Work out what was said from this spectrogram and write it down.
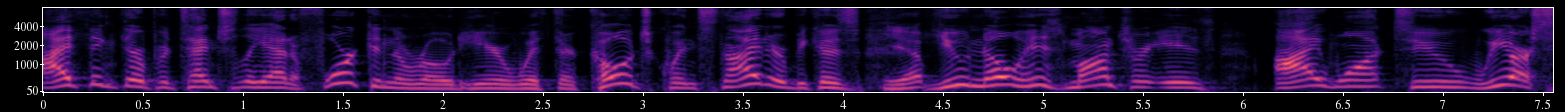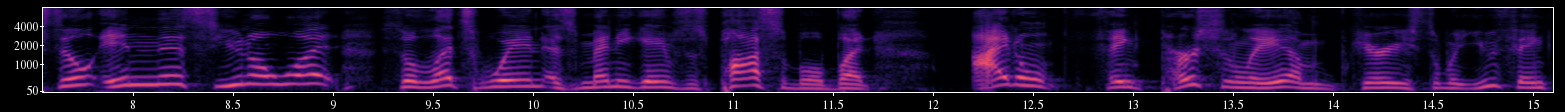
I think they're potentially at a fork in the road here with their coach Quin Snyder because Yep. you know his mantra is I want to, we are still in this, you know what? So let's win as many games as possible. But I don't think personally, I'm curious to what you think,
